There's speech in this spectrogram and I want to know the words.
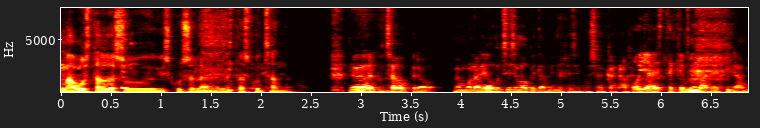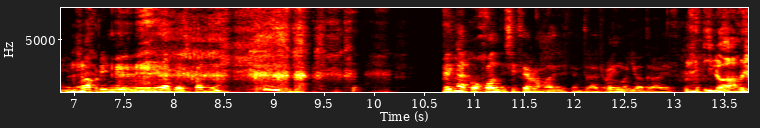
me ha gustado su discurso, la, la está escuchando. Yo no lo he escuchado, pero me molaría muchísimo que también dijese, pues el carapolla este, ¿qué me va a decir a mí? ¿Me va a prohibir venir aquí a España? Venga, cojones, y cierro Madrid Central, que vengo yo otra vez. Y lo abro.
